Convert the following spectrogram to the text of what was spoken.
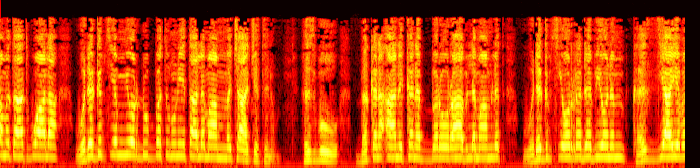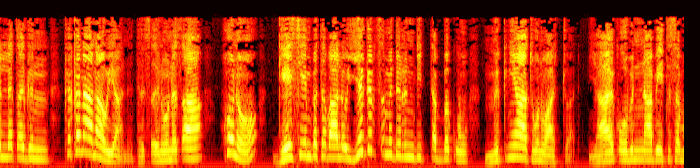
ዓመታት በኋላ ወደ ግብፅ የሚወርዱበትን ሁኔታ ለማመቻቸት ነው ሕዝቡ በከነአን ከነበረው ረሃብ ለማምለጥ ወደ ግብፅ የወረደ ቢሆንም ከዚያ የበለጠ ግን ከከናናውያን ተጽዕኖ ነፃ ሆኖ ጌሴም በተባለው የግብፅ ምድር እንዲጠበቁ ምክንያት ሆኗቸዋል። ያዕቆብና ቤተሰቡ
